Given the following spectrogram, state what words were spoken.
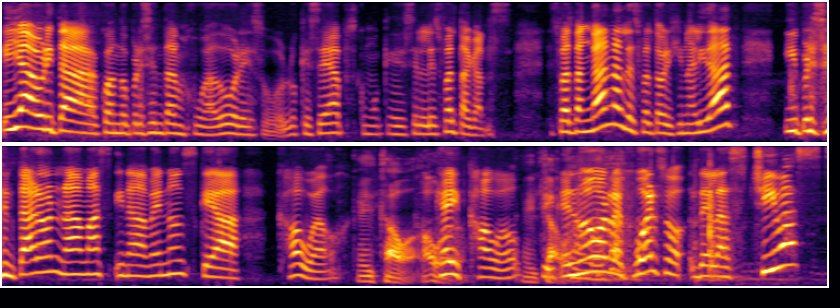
que ya ahorita cuando presentan jugadores o lo que sea, pues como que se les falta ganas. Les faltan ganas, les falta originalidad y presentaron nada más y nada menos que a Cowell. Kate Cowell. Kate Cowell, Kate sí, Cowell. el nuevo refuerzo de las Chivas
